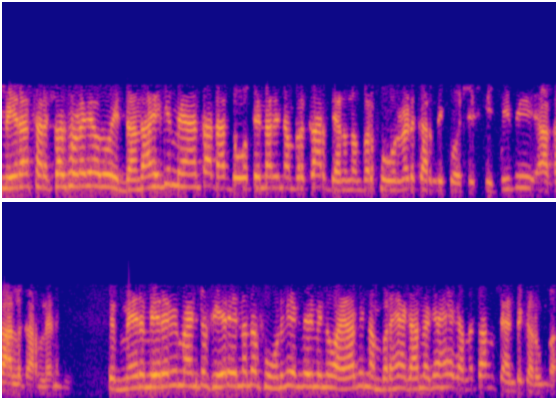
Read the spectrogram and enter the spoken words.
ਮੇਰਾ ਸਰਕਲ ਥੋੜਾ ਜਿਹਾ ਉਦੋਂ ਇਦਾਂ ਦਾ ਸੀ ਕਿ ਮੈਂ ਤੁਹਾਡਾ ਦੋ ਤਿੰਨ ਵਾਰੀ ਨੰਬਰ ਘਰਦਿਆਂ ਨੂੰ ਨੰਬਰ ਫੋਰਵਰਡ ਕਰਨ ਦੀ ਕੋਸ਼ਿਸ਼ ਕੀਤੀ ਵੀ ਆ ਗੱਲ ਕਰ ਲੈਣਗੇ। ਤੇ ਮੇਰੇ ਮੇਰੇ ਵੀ ਮਾਈਂਡ 'ਚ ਫੇਰ ਇਹਨਾਂ ਦਾ ਫੋਨ ਵੀ ਇੱਕ ਦਿਨ ਮੈਨੂੰ ਆਇਆ ਵੀ ਨੰਬਰ ਹੈਗਾ ਮੈਂ ਕਿਹਾ ਹੈਗਾ ਮੈਂ ਤੁਹਾਨੂੰ ਸੈਂਡ ਕਰੂੰਗਾ।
